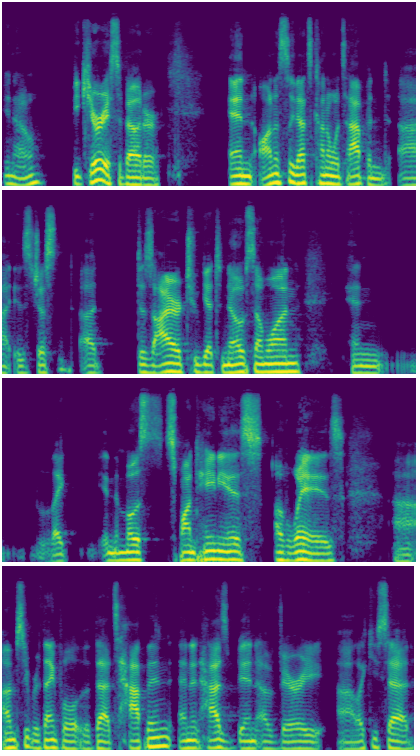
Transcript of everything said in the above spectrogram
you know, be curious about her. And honestly, that's kind of what's happened. Uh, is just a desire to get to know someone, and like in the most spontaneous of ways uh, I'm super thankful that that's happened. And it has been a very, uh, like you said,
